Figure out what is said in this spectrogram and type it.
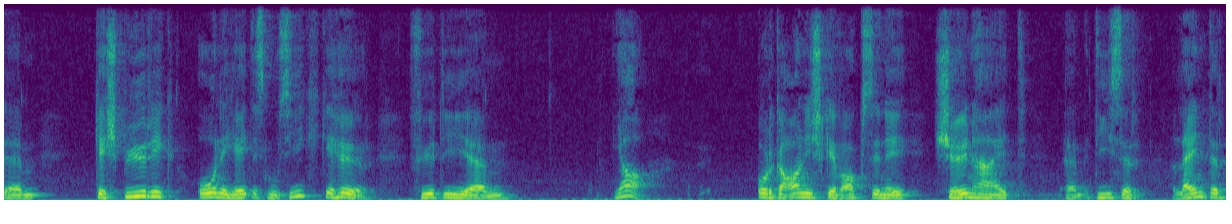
ähm, gespürig ohne jedes Musikgehör für die ähm, ja, organisch gewachsene Schönheit ähm, dieser Länder.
